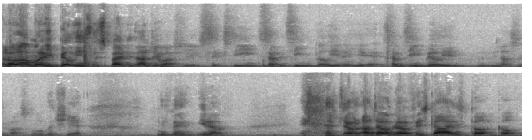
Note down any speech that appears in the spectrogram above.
I don't know how many billions they're spending. I do actually. It's 16, 17 billion a year. 17 billion NASA for this year. You think, you know, I don't, I don't know if this guy's got, got,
